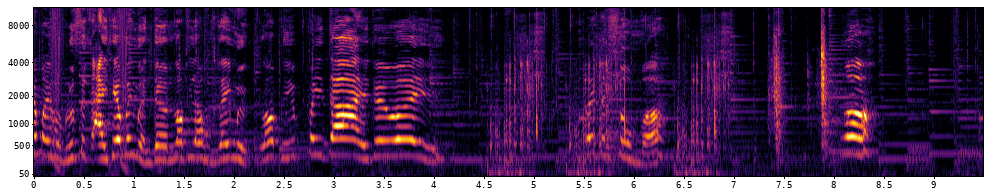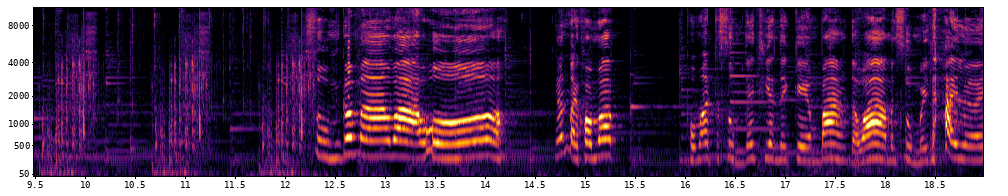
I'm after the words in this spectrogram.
ทำไมผมรู้สึกไอเทมไม่เหมือนเดิมรอบที่แล้วผมได้หมึกรอบนี้ไม่ได้ด้วยเว้ยไม่เป็นสุ่มเหรอเออสุ่มก็มาว่ะโอ้โหงั้นหมายความว่าผผมอาจจะสุ่มได้เทียนในเกมบ้าง แต่ว่ามันสุ่มไม่ได้เลย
